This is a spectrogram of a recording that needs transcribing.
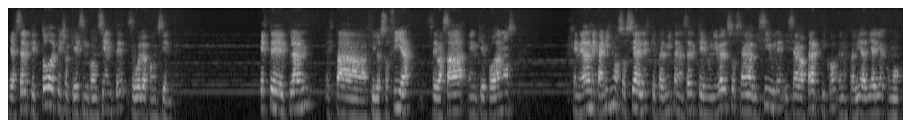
y hacer que todo aquello que es inconsciente se vuelva consciente. Este plan, esta filosofía, se basaba en que podamos generar mecanismos sociales que permitan hacer que el universo se haga visible y se haga práctico en nuestra vida diaria como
